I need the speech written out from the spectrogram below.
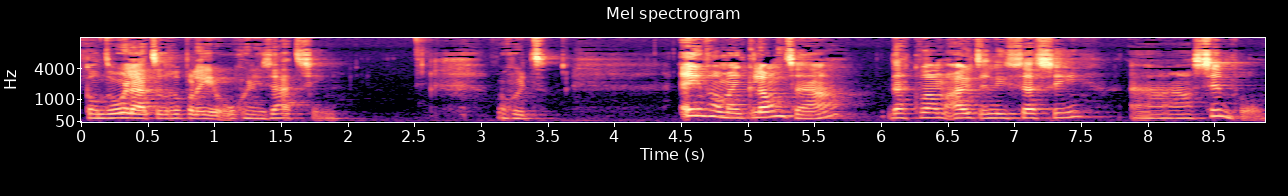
kan door laten druppelen in je organisatie. Maar goed, een van mijn klanten, daar kwam uit in die sessie uh, simpel.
